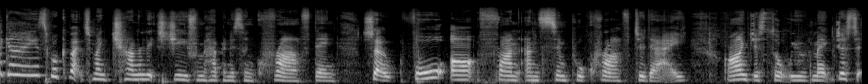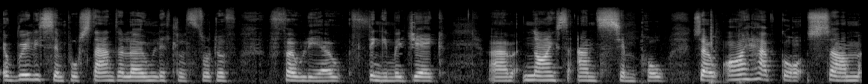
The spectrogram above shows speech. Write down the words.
Hi guys, welcome back to my channel. It's G from Happiness in Crafting. So for our fun and simple craft today, I just thought we would make just a really simple standalone little sort of folio thingy-majig. Um, nice and simple. So I have got some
